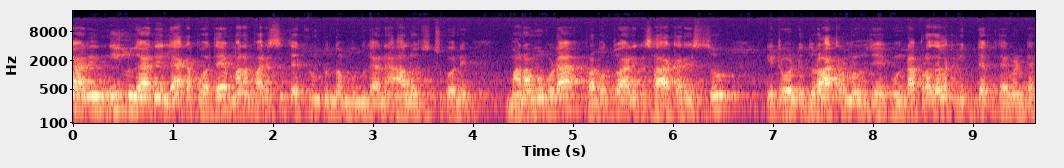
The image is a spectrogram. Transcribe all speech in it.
కానీ నీళ్ళు కానీ లేకపోతే మన పరిస్థితి ఎట్లుంటుందో ముందుగానే ఆలోచించుకొని మనము కూడా ప్రభుత్వానికి సహకరిస్తూ ఎటువంటి దురాక్రమణలు చేయకుండా ప్రజలకు విజ్ఞప్తి ఏమంటే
